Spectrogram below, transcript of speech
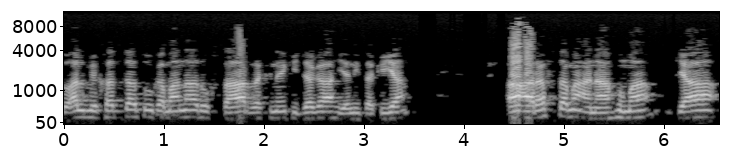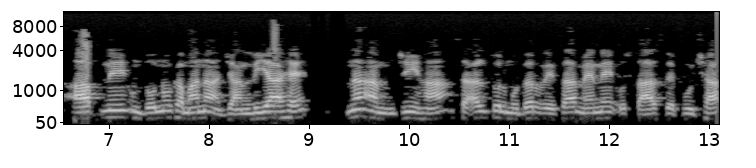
تو المخدتو کا معنی رخسار رکھنے کی جگہ یعنی تکیہ۔ اعرفت معناہما، کیا آپ نے ان دونوں کا معنی جان لیا ہے؟ نعم جی ہاں سألت المدرسہ، میں نے استاد سے پوچھا۔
